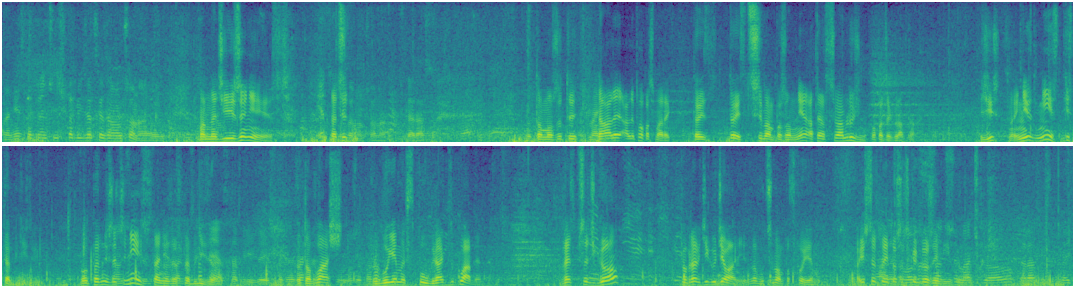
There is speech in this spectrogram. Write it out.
Ale nie jest wręcz stabilizacja załączona. Mam nadzieję, że nie jest. Jest Znaczy- załączona teraz. No to może ty. No ale, ale popatrz Marek, to jest, to jest trzymam porządnie, a teraz trzymam luźno. Popatrz jak lata. Widzisz? No i nie, nie jest, nie stabilizuje. Bo pewnych rzeczy nie jest w stanie zastabilizować. No to właśnie, próbujemy współgrać z układem. Wesprzeć go, poprawić jego działanie. Znowu trzymam po swojemu. A jeszcze tutaj troszeczkę gorzej mi było. Trzymać go, teraz wejść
